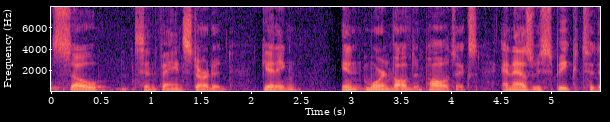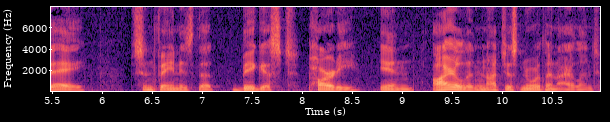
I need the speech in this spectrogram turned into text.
So Sinn Féin started getting in, more involved in politics. And as we speak today, Sinn Féin is the biggest party in Ireland, not just Northern Ireland.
